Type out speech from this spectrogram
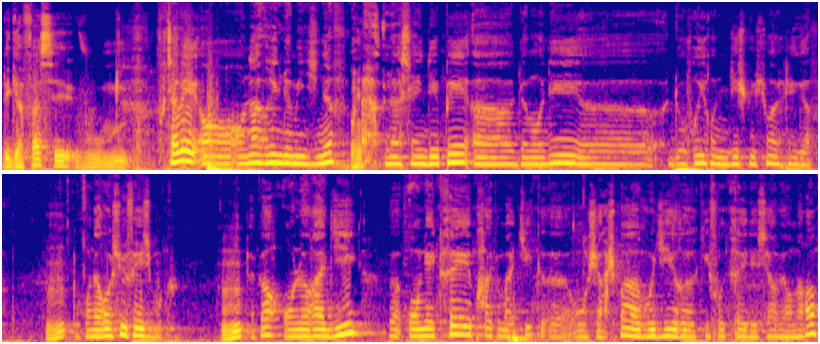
les GAFA, c'est vous. Vous savez, en, avril 2019, la CNDP a demandé euh, d'ouvrir une discussion avec les GAFA. Mhm. Donc on a reçu Facebook. Mhm. D'accord? On leur a dit, euh, on est très pragmatique, euh, on ne cherche pas à vous dire qu'il faut créer des serveurs au Maroc,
